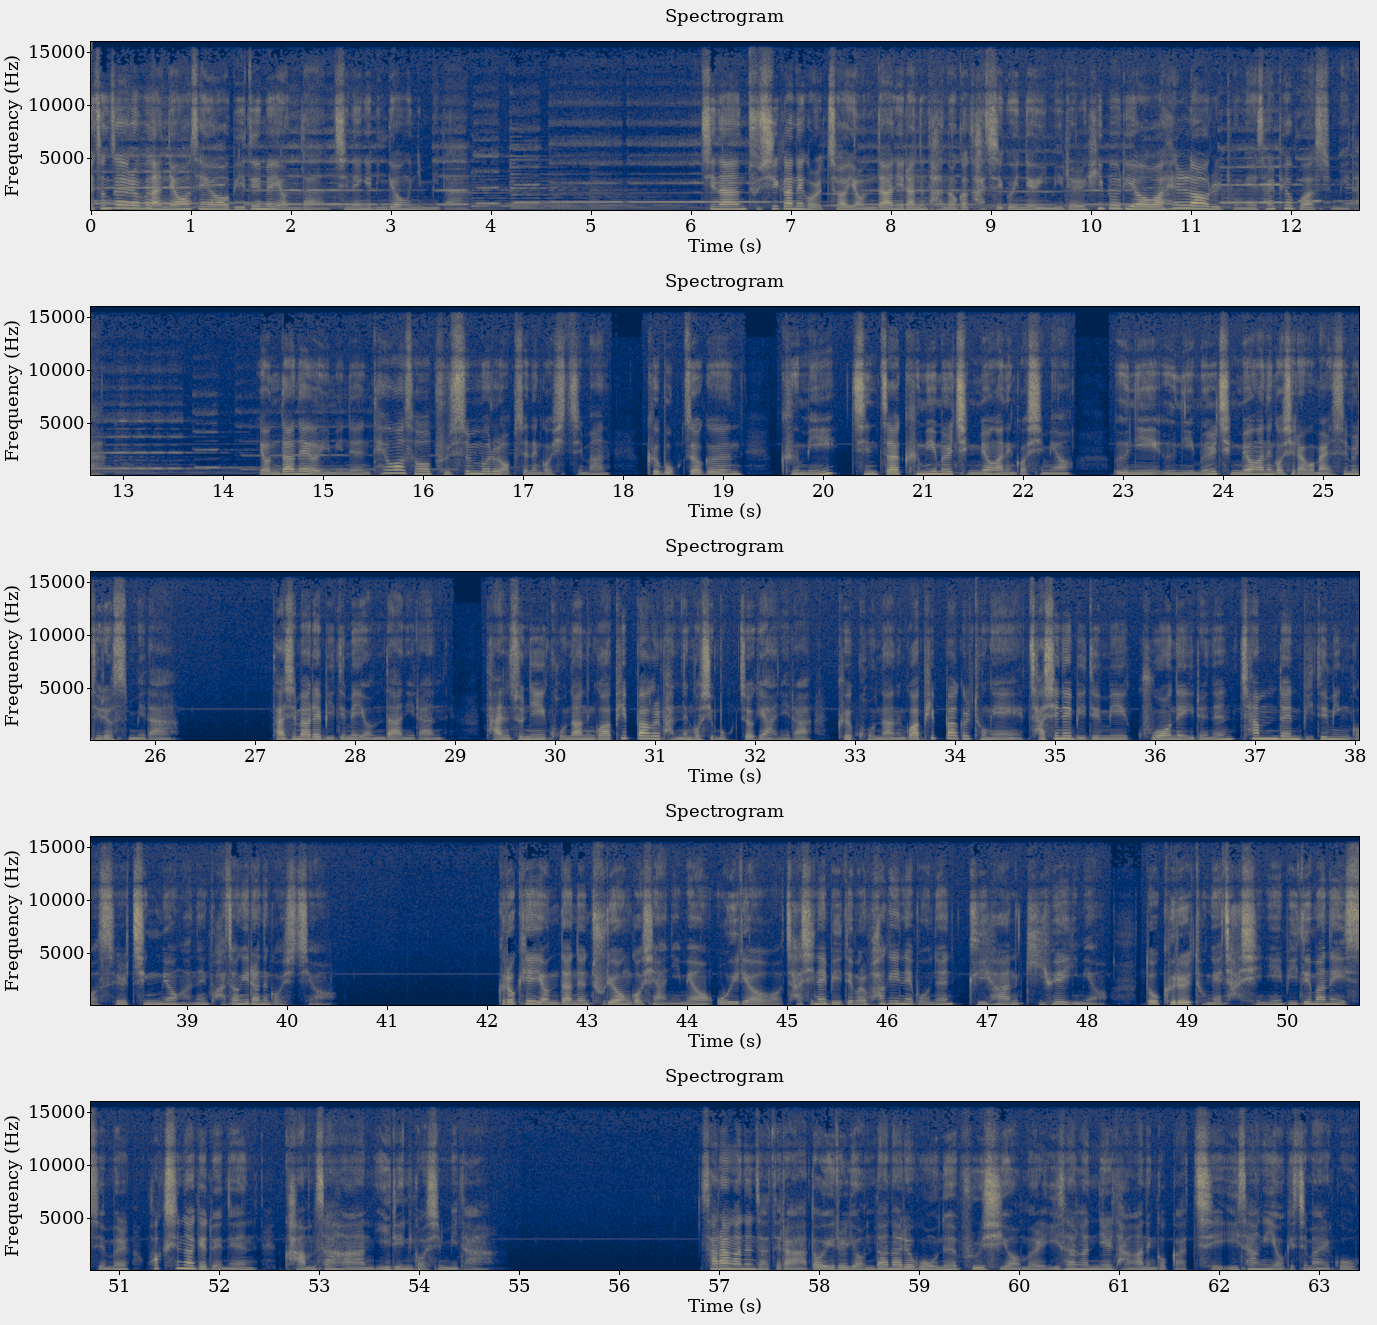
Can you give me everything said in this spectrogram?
애청자 여러분 안녕하세요. 믿음의 연단 진행의 민경훈입니다. 지난 2시간에 걸쳐 연단이라는 단어가 가지고 있는 의미를 히브리어와 헬라어를 통해 살펴보았습니다. 연단의 의미는 태워서 불순물을 없애는 것이지만 그 목적은 금이 진짜 금임을 증명하는 것이며 은이 은임을 증명하는 것이라고 말씀을 드렸습니다. 다시 말해 믿음의 연단이란 단순히 고난과 핍박을 받는 것이 목적이 아니라 그 고난과 핍박을 통해 자신의 믿음이 구원에 이르는 참된 믿음인 것을 증명하는 과정이라는 것이지요. 그렇게 연다는 두려운 것이 아니며 오히려 자신의 믿음을 확인해 보는 귀한 기회이며 또 그를 통해 자신이 믿음 안에 있음을 확신하게 되는 감사한 일인 것입니다. 사랑하는 자들아 너희를 연단하려고 오는 불시험을 이상한 일 당하는 것 같이 이상히 여기지 말고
